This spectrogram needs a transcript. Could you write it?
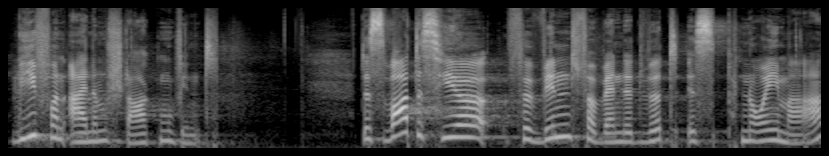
wie von einem starken Wind. Das Wort, das hier für Wind verwendet wird, ist Pneuma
